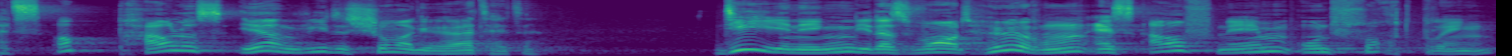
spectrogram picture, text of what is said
als ob Paulus irgendwie das schon mal gehört hätte. Diejenigen, die das Wort hören, es aufnehmen und Frucht bringen.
